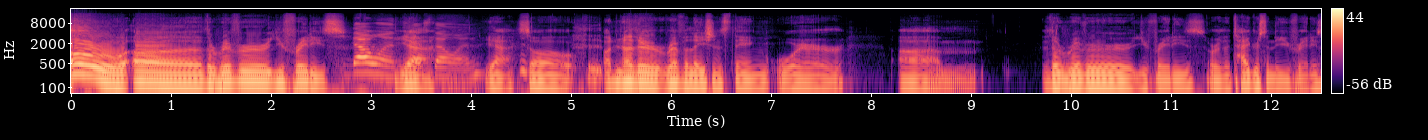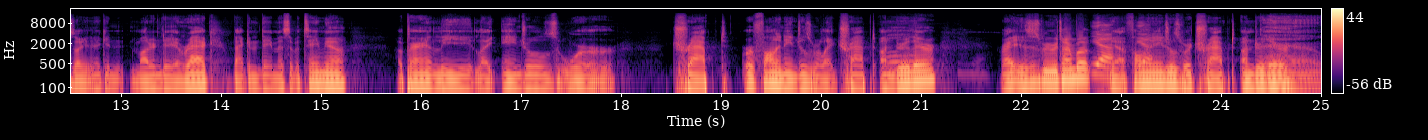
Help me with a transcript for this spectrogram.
Oh, uh, the river Euphrates. that one. Yeah. Yes, that one. Yeah. So another Revelations thing where, um, the river Euphrates or the Tigris and the Euphrates, like, like in modern day Iraq, back in the day Mesopotamia, apparently like angels were trapped or fallen angels were like trapped under Oh, there. Right? Is this what we were talking about? Yeah, Yeah. Fallen yeah. angels were trapped under there.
